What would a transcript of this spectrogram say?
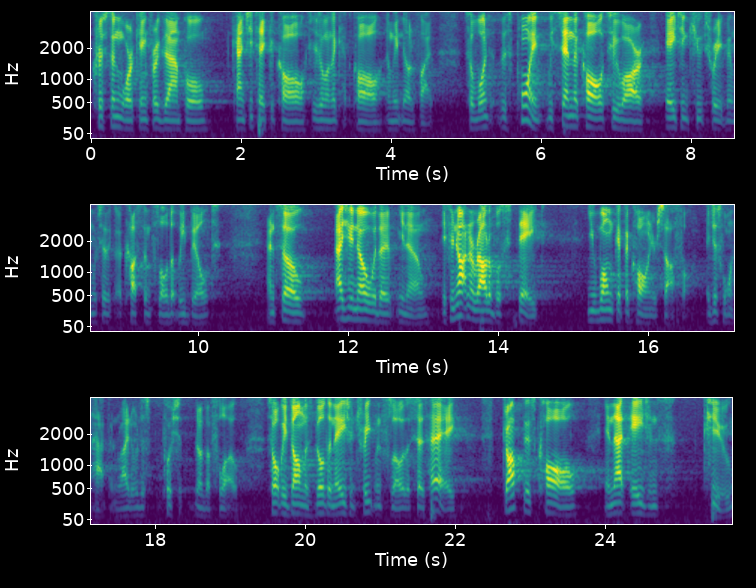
Kristen working, for example? Can she take a call? She's the one to call, and we notify. So once at this point, we send the call to our agent queue treatment, which is a custom flow that we built. And so, as you know, with a, you know, if you're not in a routable state, you won't get the call on your soft phone. It just won't happen, right? It will just push the flow. So what we've done was build an agent treatment flow that says, hey, drop this call in that agent's queue,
